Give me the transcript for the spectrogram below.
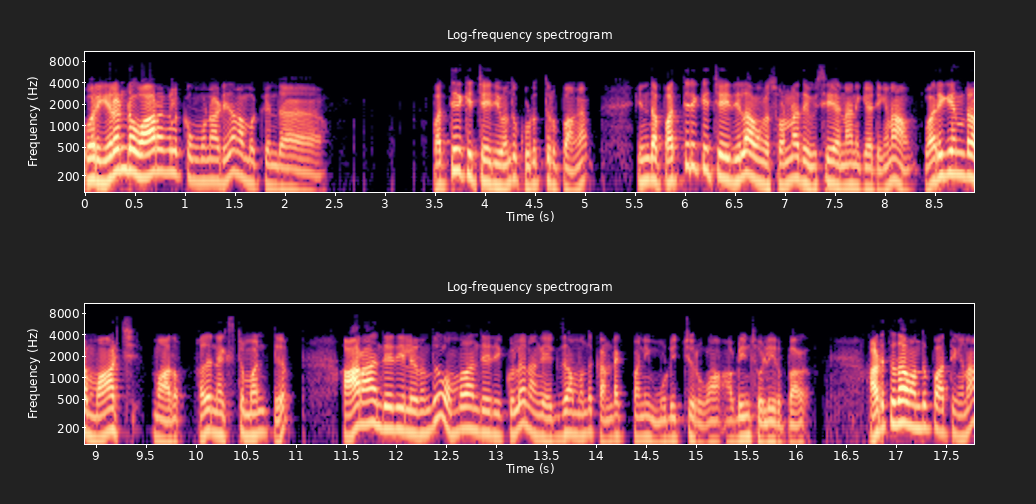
ஒரு இரண்டு வாரங்களுக்கு முன்னாடி தான் நமக்கு இந்த பத்திரிக்கை செய்தி வந்து கொடுத்துருப்பாங்க இந்த பத்திரிக்கை செய்தியில் அவங்க சொன்னது விஷயம் என்னன்னு கேட்டிங்கன்னா வருகின்ற மார்ச் மாதம், அதாவது நெக்ஸ்ட் மந்த்து ஆறாம் தேதியிலிருந்து ஒன்பதாம் தேதிக்குள்ளே நாங்கள் எக்ஸாம் வந்து கண்டக்ட் பண்ணி முடிச்சுருவோம் அப்படின்னு சொல்லியிருப்பாங்க. அடுத்ததாக வந்து பார்த்தீங்கன்னா,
